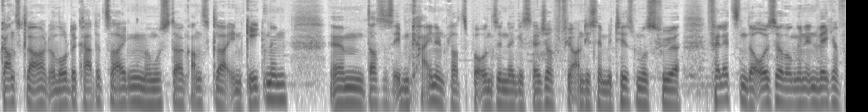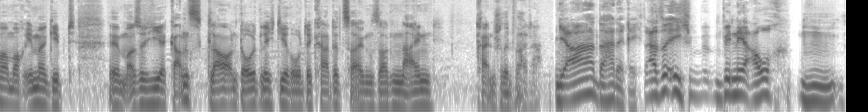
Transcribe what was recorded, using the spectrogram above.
ganz klar rote Karte zeigen. Man muss da ganz klar entgegnen, ähm, dass es eben keinen Platz bei uns in der Gesellschaft für Antisemitismus, für verletzende Äußerungen in welcher Form auch immer gibt. Ähm, also hier ganz klar und deutlich die rote Karte zeigen und sagen, nein, keinen Schritt weiter. Ja, da hat er recht. Also ich bin ja auch hm,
